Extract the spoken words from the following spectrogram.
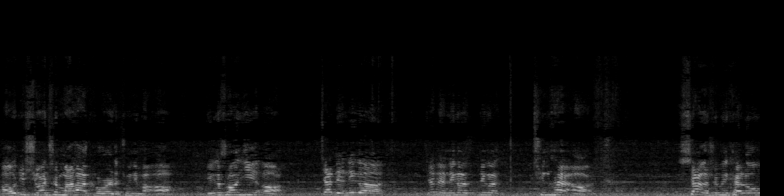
啊！我就喜欢吃麻辣口味的兄弟们啊！给个双击啊！加点那个，加点那个那个青菜啊！下个视频开喽！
